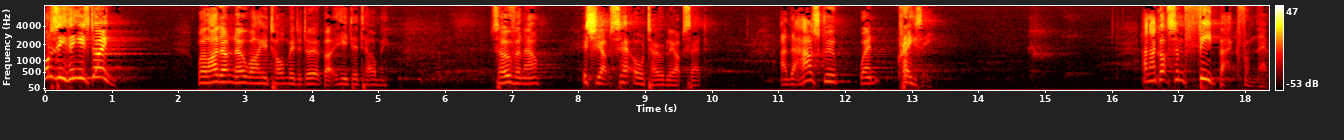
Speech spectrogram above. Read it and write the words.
what does he think he's doing? Well, I don't know why he told me to do it, but he did tell me. It's over now. Is she upset? Oh, terribly upset. And the house group went crazy. and I got some feedback from them.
